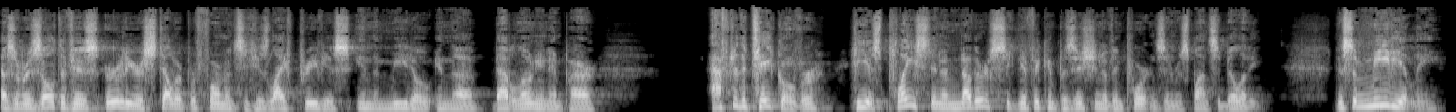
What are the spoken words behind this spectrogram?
as a result of his earlier stellar performance in his life previous in the Medo, in the Babylonian Empire, after the takeover, he is placed in another significant position of importance and responsibility. This immediately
